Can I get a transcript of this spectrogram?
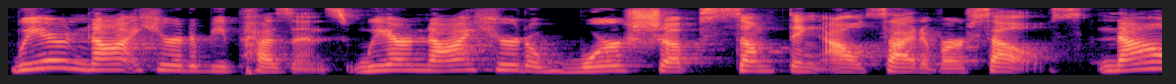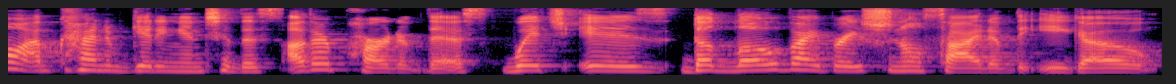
We are not here to be peasants. We are not here to worship something outside of ourselves. Now I'm kind of getting into this other part of this, which is the low vibrational side of the ego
